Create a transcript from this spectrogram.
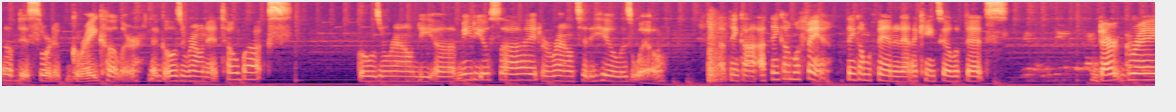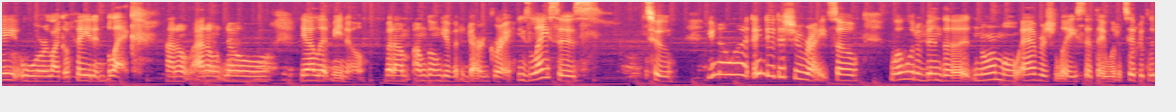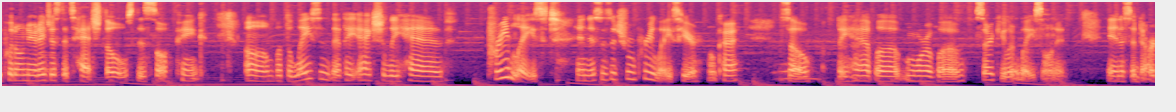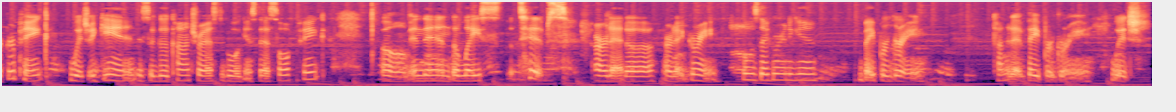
of this sort of gray color that goes around that toe box, goes around the uh, medial side, around to the heel as well. I think I, I think I'm a fan. I think I'm a fan of that. I can't tell if that's dark gray or like a faded black. I don't I don't know. Yeah, let me know. But I'm I'm gonna give it a dark gray. These laces too. You know what? They did the shoe right. So what would have been the normal average lace that they would have typically put on there? They just attached those, this soft pink. Um, but the laces that they actually have pre-laced, and this is a true pre-lace here, okay? So they have a more of a circular lace on it. And it's a darker pink, which again is a good contrast to go against that soft pink. Um, and then the lace tips are that uh are that green. What was that green again? Vapor green. Kind of that vapor green, which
